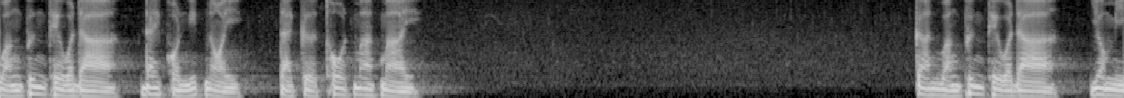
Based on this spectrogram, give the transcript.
หวังพึ่งเทวดาได้ผลนิดหน่อย แต่เกิดโทษมากมาย การหวังพึ่งเทวดาย่อมมี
